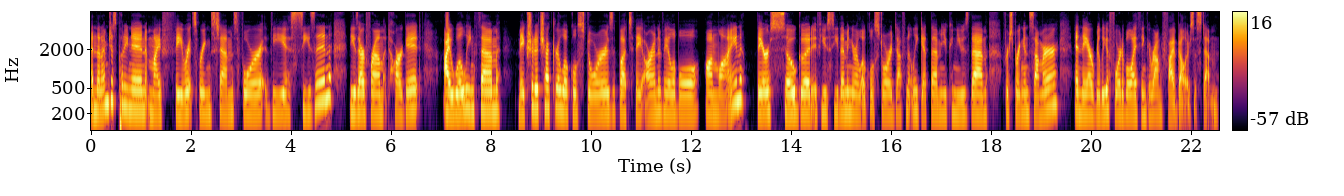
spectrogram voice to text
And then I'm just putting in my favorite spring stems for the season. These are from Target. I will link them. Make sure to check your local stores, but they are unavailable online. They are so good. If you see them in your local store, definitely get them. You can use them for spring and summer, and they are really affordable. I think around $5 a stem.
